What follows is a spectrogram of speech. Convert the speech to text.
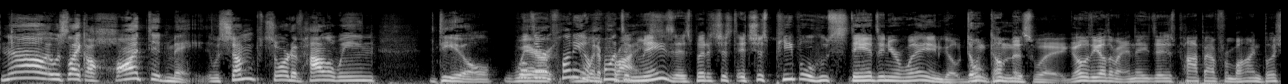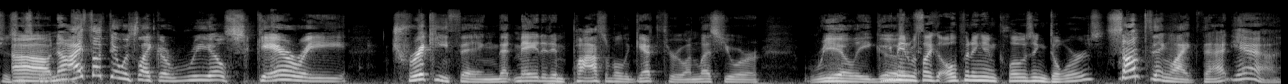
No, it was like a haunted maze. It was some sort of Halloween deal where Well, there are plenty of a haunted mazes, but it's just it's just people who stand in your way and go, "Don't come this way, go the other way," and they, they just pop out from behind bushes. Oh no. I thought there was like a real scary, tricky thing that made it impossible to get through unless you were really good. You mean with like opening and closing doors? something like that? Yeah.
